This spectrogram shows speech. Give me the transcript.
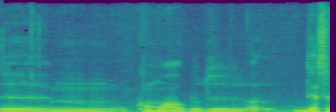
hum, como algo de dessa,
